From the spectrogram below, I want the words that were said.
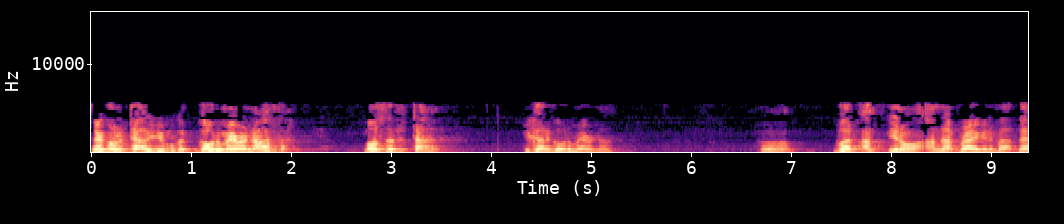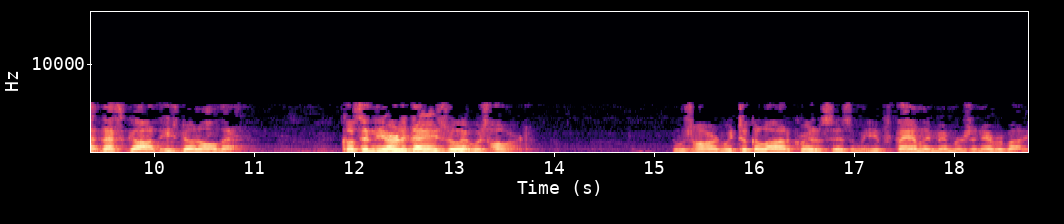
they're going to tell you go to Maranatha. Most of the time, you got to go to Maranatha. Uh, but I'm, you know, I'm not bragging about that. That's God. He's done all that. Because in the early days, oh, it was hard. It was hard. We took a lot of criticism, even family members and everybody.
